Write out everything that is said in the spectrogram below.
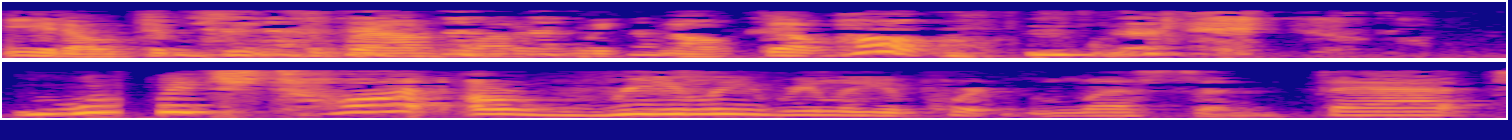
you know deplete the groundwater and we can all go home which taught a really, really important lesson that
